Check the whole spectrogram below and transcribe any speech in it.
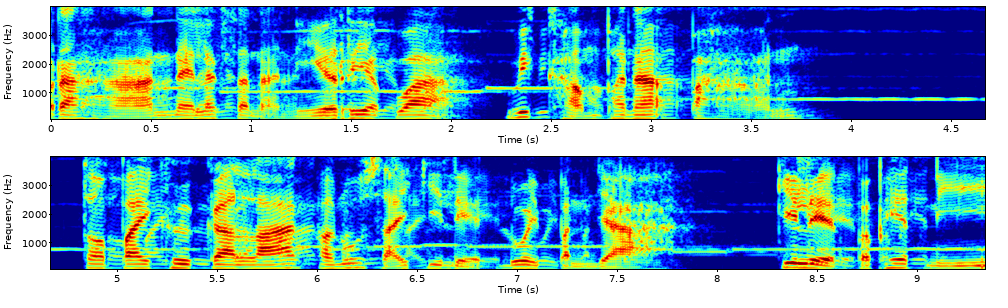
ประหารในลักษณะนี้เรียกว่า วิขำพนะประหาร ต่อไปคือการล้างอนุสัยกิเลสด้วยปัญญา กิเลสประเภทนี้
